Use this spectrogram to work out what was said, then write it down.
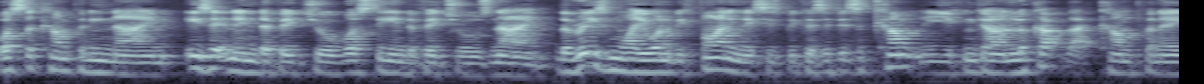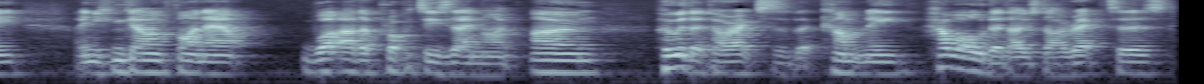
What's the company name? Is it an individual? What's the individual's name? The reason why you want to be finding this is because if it's a company, you can go and look up that company and you can go and find out what other properties they might own, who are the directors of the company? How old are those directors?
